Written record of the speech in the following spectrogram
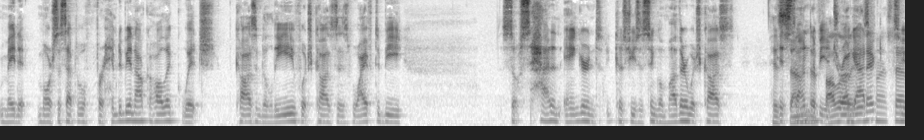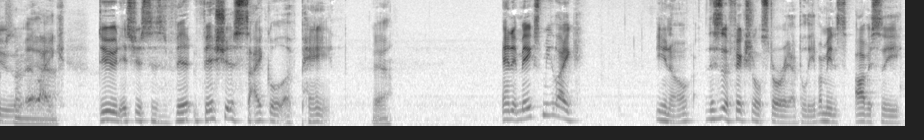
made it more susceptible for him to be an alcoholic which caused him to leave which caused his wife to be so sad and angered because she's a single mother which caused his, his, son, to, be a drug addict to and- uh, yeah. like dude it's just this vi- vicious cycle of pain. Yeah, and it makes me like you know this is a fictional story i believe. I mean it's obviously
